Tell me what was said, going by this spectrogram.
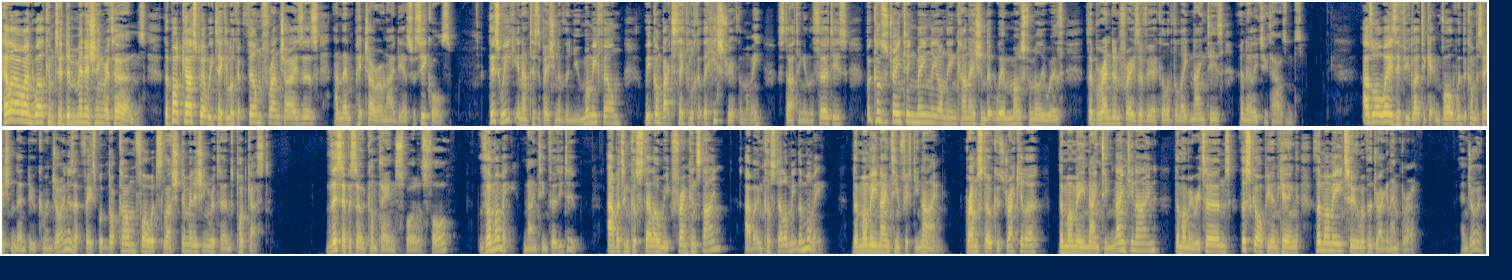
Hello and welcome to Diminishing Returns, the podcast where we take a look at film franchises and then pitch our own ideas for sequels. This week, in anticipation of the new Mummy film, we've gone back to take a look at the history of the mummy, starting in the 30s, but concentrating mainly on the incarnation that we're most familiar with, the Brendan Fraser vehicle of the late 90s and early 2000s. As always, if you'd like to get involved with the conversation, then do come and join us at facebook.com forward slash diminishing returns podcast. This episode contains spoilers for The Mummy, 1932, Abbott and Costello meet Frankenstein, Abbott and Costello meet the Mummy, The Mummy, 1959, Bram Stoker's Dracula, The Mummy, 1999, The Mummy Returns, The Scorpion King, The Mummy, Tomb of the Dragon Emperor. Enjoy.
